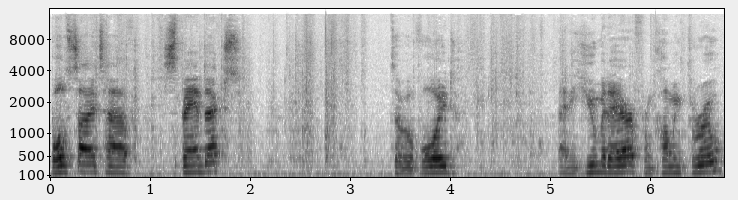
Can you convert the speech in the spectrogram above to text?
Both sides have spandex to avoid any humid air from coming through,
